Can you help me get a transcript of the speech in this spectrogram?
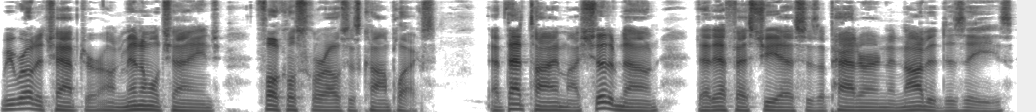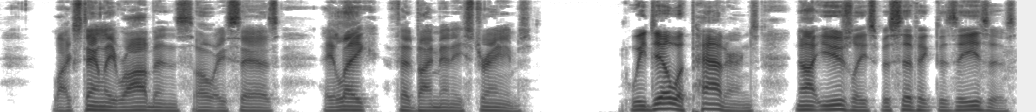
we wrote a chapter on minimal change focal sclerosis complex. At that time, I should have known that FSGS is a pattern and not a disease. Like Stanley Robbins always says, a lake fed by many streams. We deal with patterns, not usually specific diseases,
